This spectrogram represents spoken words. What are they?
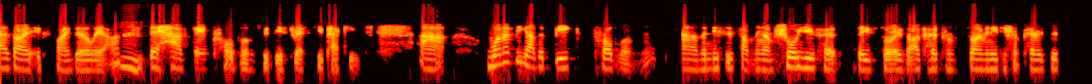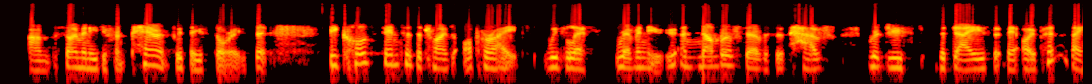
as I explained earlier, mm. there have been problems with this rescue package. Uh, one of the other big problems, um, and this is something I'm sure you've heard these stories, I've heard from so many different parents, um, so many different parents with these stories, that because centres are trying to operate with less revenue, a number of services have reduced the days that they're open. They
